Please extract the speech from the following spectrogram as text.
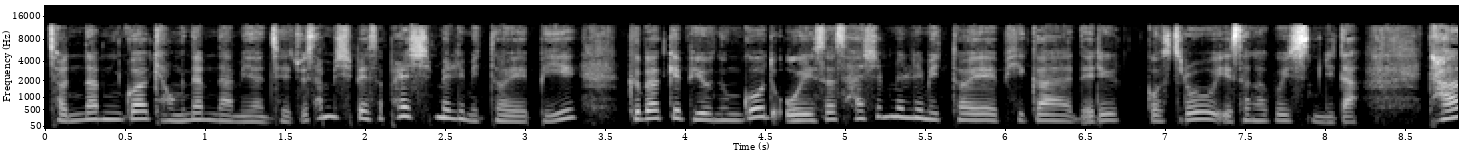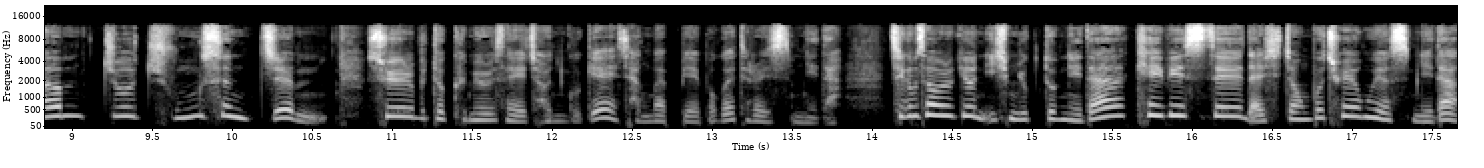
전남과 경남 남해안 제주 30에서 80mm의 비, 그 밖에 비 오는 곳 5에서 40mm의 비가 내릴 것으로 예상하고 있습니다. 다음 주 중순쯤 수요일부터 금요일 사이 전국에 장맛비 예보가 들어 있습니다. 지금 서울 기온 26도입니다. KBS 날씨 정보 최영우였습니다.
